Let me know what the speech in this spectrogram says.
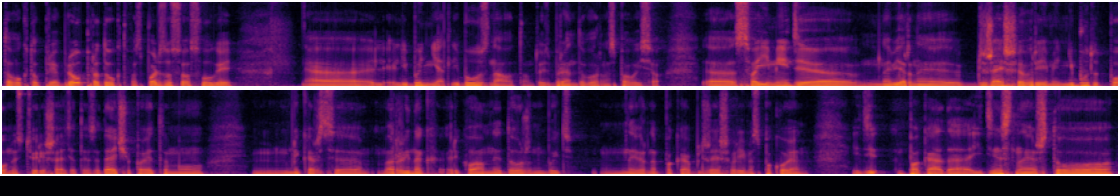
того, кто приобрел продукт, воспользовался услугой, либо нет, либо узнал, там, то есть бренд awareness повысил. Э, свои медиа, наверное, в ближайшее время не будут полностью решать этой задачи, поэтому, мне кажется, рынок рекламный должен быть, наверное, пока в ближайшее время спокоен. Еди... Пока, да. Единственное, что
